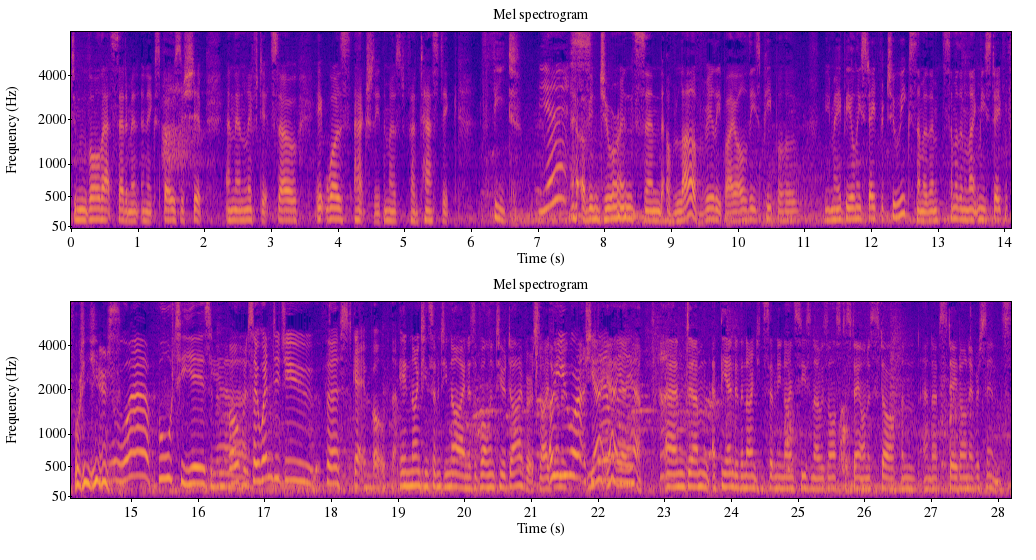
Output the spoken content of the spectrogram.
to move all that sediment and expose the ship and then lift it. So it was actually the most fantastic feat Yes. of endurance and of love, really, by all these people who you maybe only stayed for two weeks. Some of them, some of them, like me, stayed for forty years. Wow, 40 years of Yeah. involvement. So when did you first get involved then? In 1979, as a volunteer diver, so I Oh, you were actually yeah, yeah, yeah, yeah. And um, at the end of the 1979 season, I was asked to stay on as staff, and, and I've stayed on ever since.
